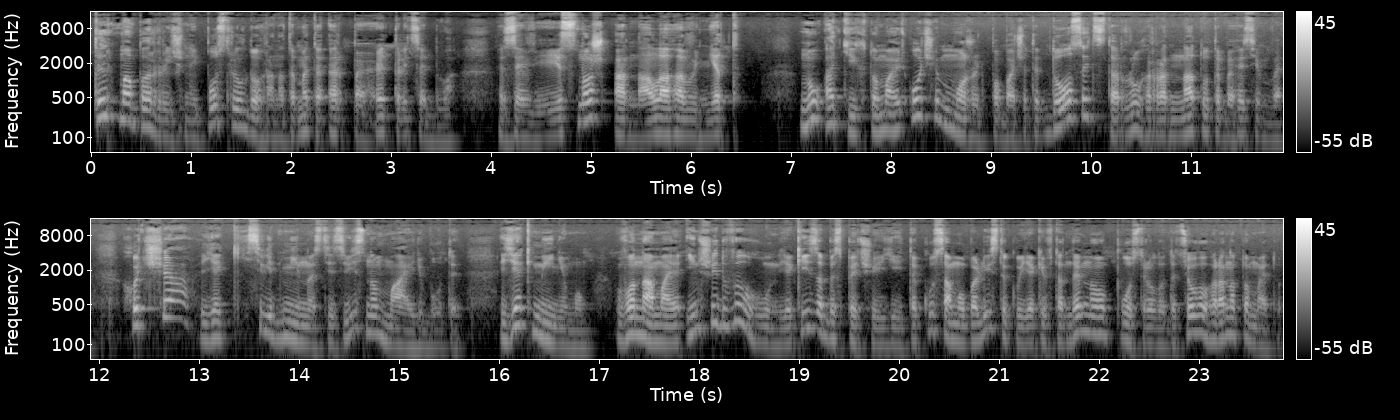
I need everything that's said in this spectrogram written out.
Термобаричний постріл до гранатомета РПГ-32. Звісно ж, аналогів нет. Ну, а ті, хто мають очі, можуть побачити досить стару гранату ТБГ-7В. Хоча якісь відмінності, звісно, мають бути. Як мінімум, вона має інший двигун, який забезпечує їй таку саму балістику, як і в тандемного пострілу до цього гранатомету.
